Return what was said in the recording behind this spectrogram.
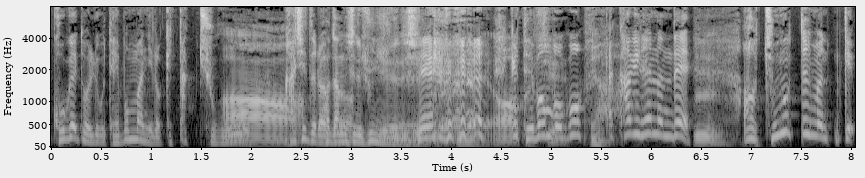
고개 돌리고 대본만 이렇게 딱 주고 아, 가시더라고요. 화장실에 휴지 주듯이. 네. 어, 그 대본. 음. 보고 딱 하긴 했는데 아 주눅 들면 이렇게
